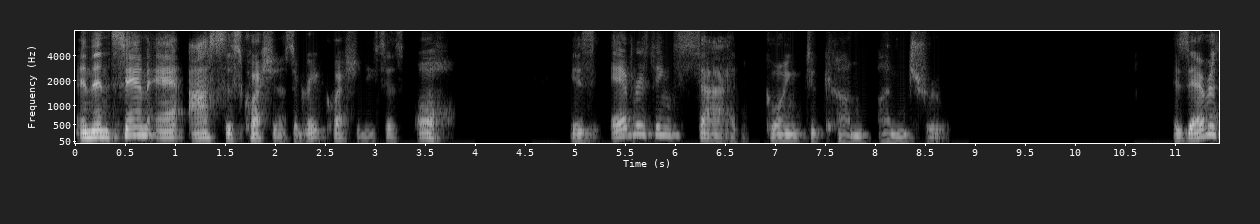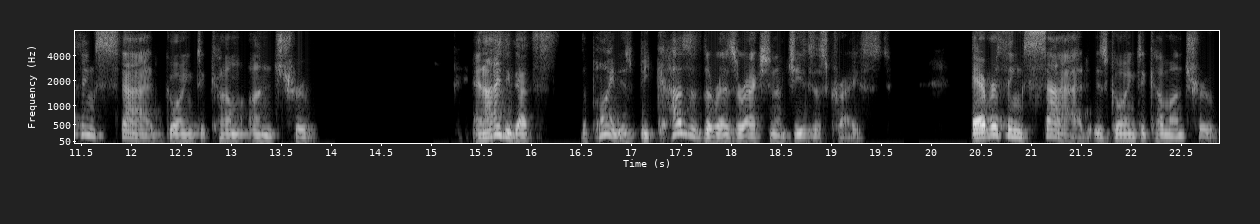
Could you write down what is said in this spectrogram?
And then Sam a- asks this question. It's a great question. He says, Oh, is everything sad going to come untrue? Is everything sad going to come untrue? And I think that's the point is because of the resurrection of Jesus Christ, everything sad is going to come untrue.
